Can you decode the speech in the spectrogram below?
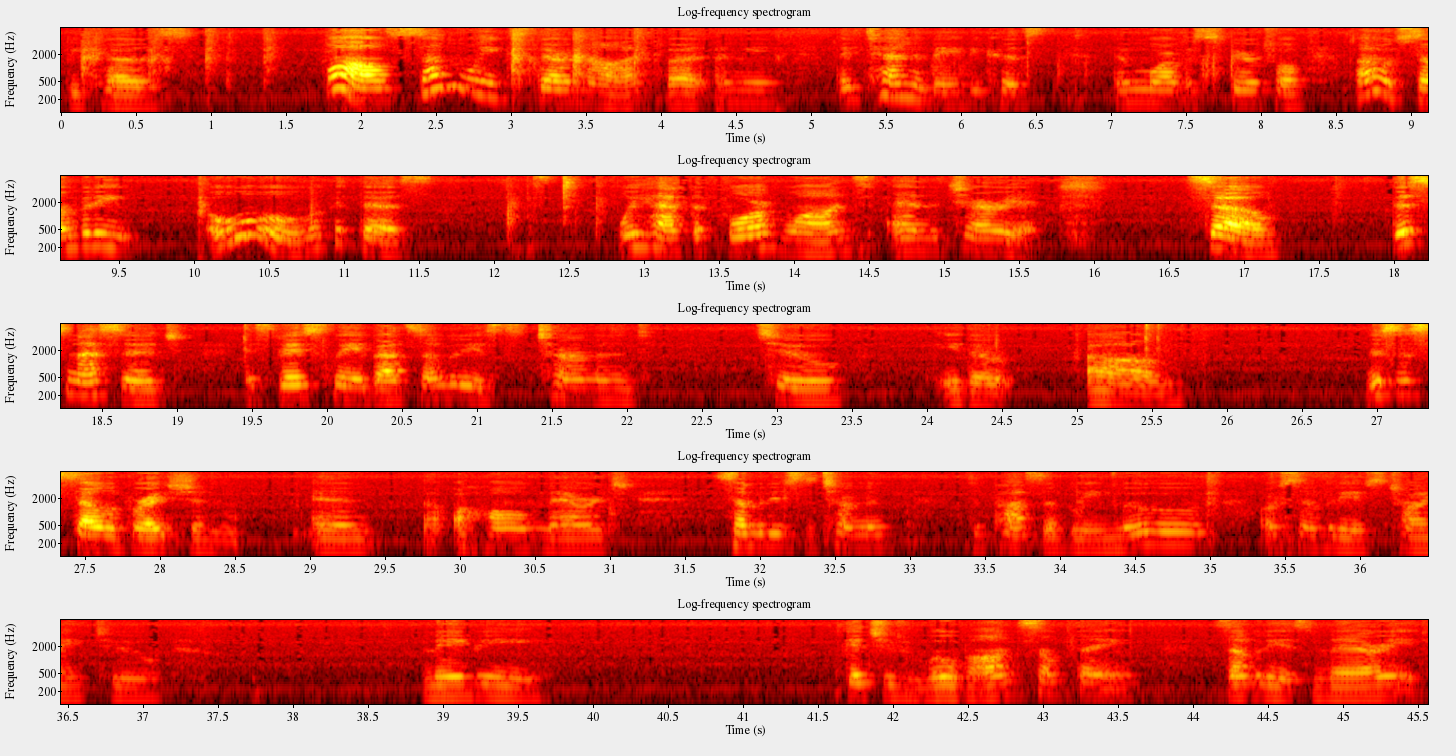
because, well, some weeks they're not, but I mean, they tend to be because they're more of a spiritual. Oh, somebody, oh, look at this. We have the Four of Wands and the Chariot. So, this message is basically about somebody is determined to either um, this is celebration and a home, marriage. Somebody's determined to possibly move or somebody is trying to maybe get you to move on something. Somebody is married.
